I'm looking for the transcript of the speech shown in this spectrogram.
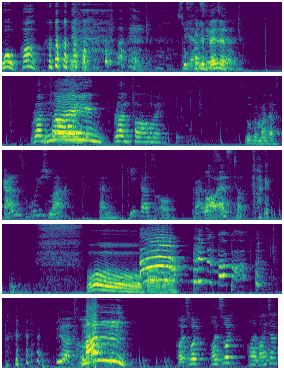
ho, ha. so viele Bälle. Run, Nein! Run, away. So, wenn man das ganz ruhig macht, dann geht das auch ganz... Oh, ernsthaft. Fuck. Oh, Barbara. Ja, drum. Mann! Roll zurück, roll zurück, roll weiter,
